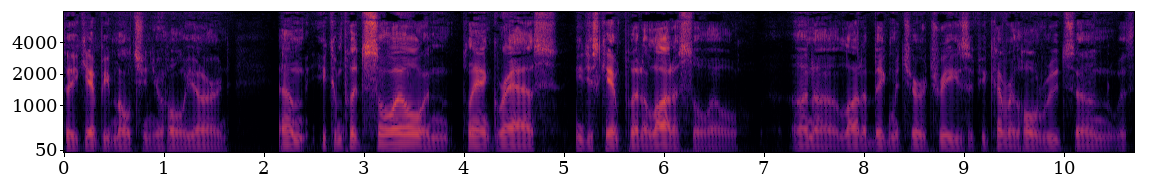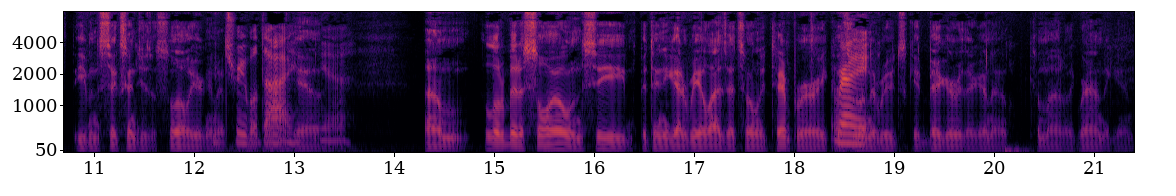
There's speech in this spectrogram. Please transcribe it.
so you can't be mulching your whole yard. Um, you can put soil and plant grass. You just can't put a lot of soil on a lot of big mature trees. If you cover the whole root zone with even six inches of soil, you're going The to tree will die. Yeah. Yeah. um, a little bit of soil and seed, but then you got to realize that's only temporary because Right. when the roots get bigger, they're going to come out of the ground again.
